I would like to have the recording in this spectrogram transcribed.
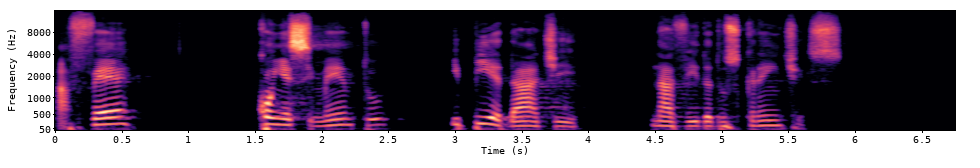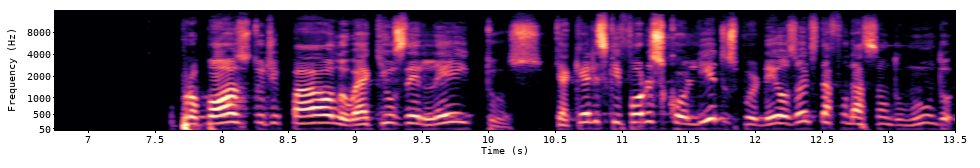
a fé, conhecimento e piedade na vida dos crentes. O propósito de Paulo é que os eleitos, que aqueles que foram escolhidos por Deus antes da fundação do mundo,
